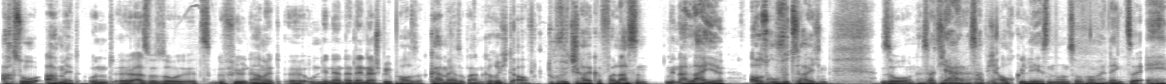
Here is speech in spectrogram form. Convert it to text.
ach so, Ahmed und äh, also so jetzt gefühlt Ahmed äh, und in der Länderspielpause kam ja sogar ein Gerücht auf. Du willst Schalke verlassen mit einer Laie, Ausrufezeichen. So und er sagt, ja, das habe ich auch gelesen und so. Und man denkt so, ey,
